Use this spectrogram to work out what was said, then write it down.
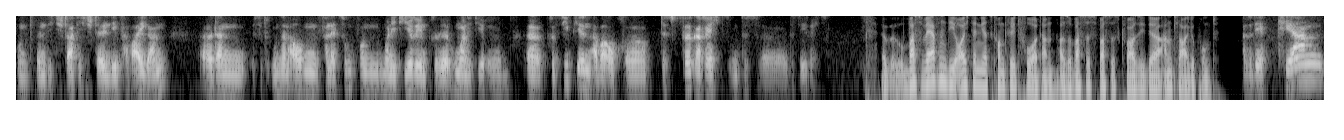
Und wenn sich die staatlichen Stellen dem verweigern, äh, dann ist es in unseren Augen Verletzung von humanitären, äh, humanitären äh, Prinzipien, aber auch äh, des Völkerrechts und des, äh, des Seerechts. Äh, was werfen die euch denn jetzt konkret vor dann? Also was ist, was ist quasi der Anklagepunkt? Also der Kern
